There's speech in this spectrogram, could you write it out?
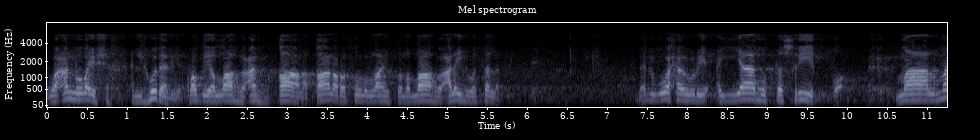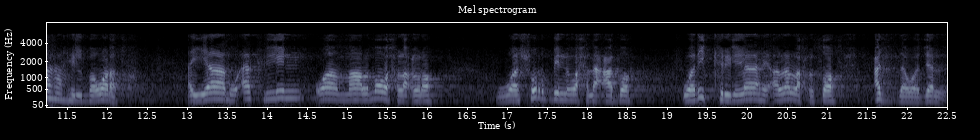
wacan nubaysha alhudali radia allahu canhu qaala qaala rasuulu llahi sala allahu alayhi wasalam nabigu waxa uu yihi ayaamu tashriiq maalmaha hilbawaradku ayaamu aklin waa maalmo wax la cuno wa shurbin wax la cabo wadikri illaahi alla la xuso caza wajal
